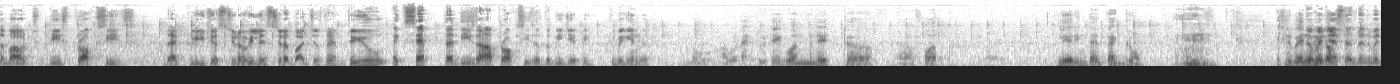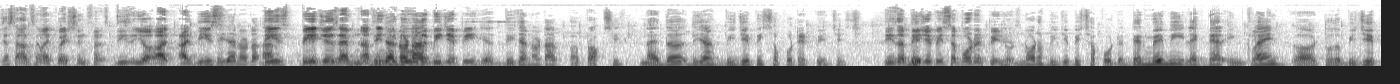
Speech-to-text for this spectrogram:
about these proxies that we just, you know, we listed a bunch of them. Do you accept that these are proxies of the BJP to begin with? No, I would like to take one minute uh, uh, for clearing the background. Actually, when no, but just, but just answer my question first. These, your, are, are these, these, are not, these pages have nothing to do with our, the BJP? Yeah, these are not our uh, proxies. Neither these are BJP supported pages. These are they, BJP supported pages. No, not a BJP supported. There may be like they are inclined uh, to the BJP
